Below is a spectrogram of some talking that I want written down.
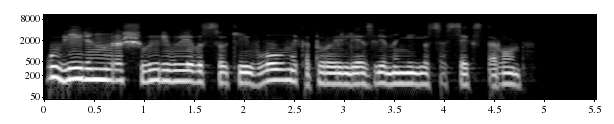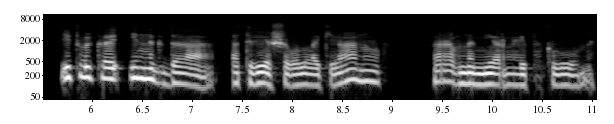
уверенно расшвыривая высокие волны, которые лезли на нее со всех сторон, и только иногда отвешивала океану равномерные поклоны.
